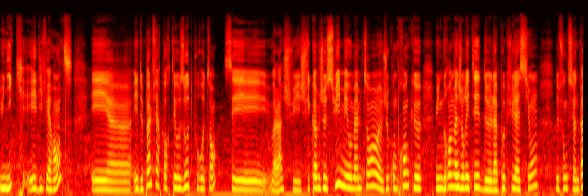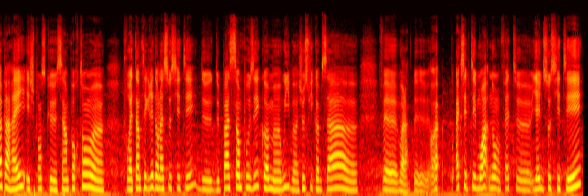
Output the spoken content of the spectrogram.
unique et différente et, euh, de ne pas le faire porter aux autres pour autant. C'est voilà, je suis, comme je suis, mais au même temps, je comprends que une grande majorité de la population ne fonctionne pas pareil. Et je pense que c'est important pour être intégré dans la société de ne pas s'imposer comme oui, bah, je suis comme ça. voilà, acceptez-moi. Non, en fait, il y a une société.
